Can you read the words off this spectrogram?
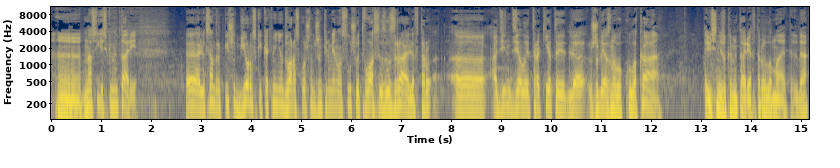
э, у нас есть комментарии. Э, Александр пишет, Бьернский, как минимум два роскошных джентльмена слушают вас из Израиля. Второй, э, один делает ракеты для железного кулака. И снизу комментарий, а второй ломает их, да?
